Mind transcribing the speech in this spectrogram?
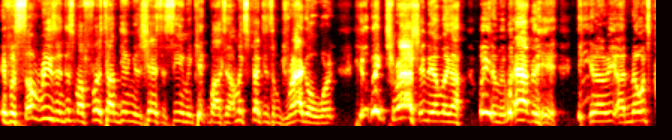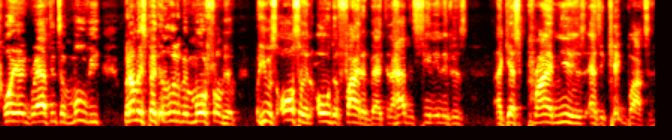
And for some reason, this is my first time getting a chance to see him in kickboxing. I'm expecting some Drago work. He was like trash in there. I'm like, uh, wait a minute, what happened here? You know what I mean? I know it's choreographed, it's a movie, but I'm expecting a little bit more from him. But he was also an older fighter back then. I haven't seen any of his, I guess, prime years as a kickboxer.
